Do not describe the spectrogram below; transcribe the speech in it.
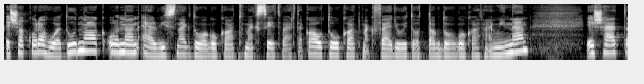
És akkor, ahol tudnak, onnan elvisznek dolgokat, meg szétvertek autókat, meg felgyújtottak dolgokat, meg minden. És hát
